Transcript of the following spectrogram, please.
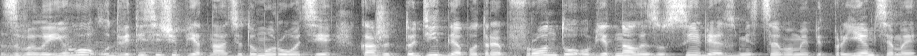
звели його у 2015 році. кажуть, тоді для потреб фронту об'єднали зусилля з місцевими підприємцями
